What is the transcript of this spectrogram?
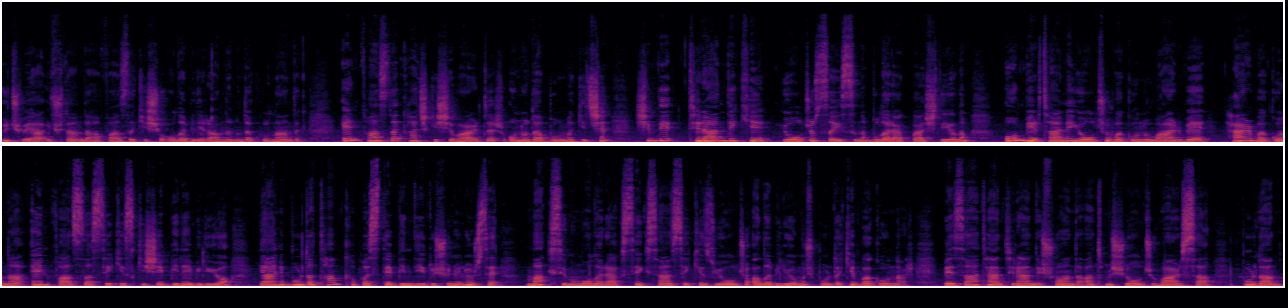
3 veya 3'ten daha fazla kişi olabilir anlamında kullandık. En fazla kaç kişi vardır onu da bulmak için şimdi trendeki yolcu sayısını bularak başlayalım. 11 tane yolcu vagonu var ve her vagona en fazla 8 kişi binebiliyor. Yani burada tam kapasite bindiği düşünülürse maksimum olarak 88 yolcu alabiliyormuş buradaki vagonlar. Ve zaten trende şu anda 60 yolcu varsa buradan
